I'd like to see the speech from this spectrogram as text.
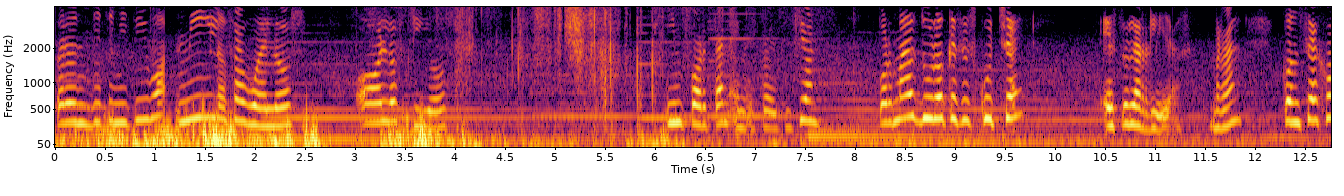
Pero en definitivo, ni los abuelos o los tíos importan en esta decisión. Por más duro que se escuche, esta es la realidad, ¿verdad? Consejo,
